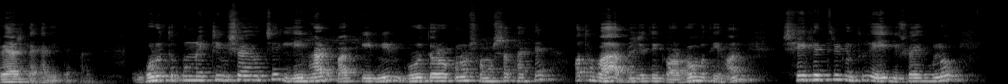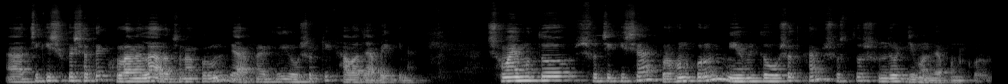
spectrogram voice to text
র্যাশ দেখা দিতে পারে। গুরুত্বপূর্ণ একটি বিষয় হচ্ছে লিভার বা কিডনির গুরুতর কোনো সমস্যা থাকে অথবা আপনি যদি গর্ভবতী হন সেই ক্ষেত্রে কিন্তু এই বিষয়গুলো চিকিৎসকের সাথে খোলামেলা আলোচনা করুন যে আপনার এই ওষুধটি খাওয়া যাবে কি না সময় মতো সুচিকিৎসা গ্রহণ করুন, নিয়মিত ওষুধ খান, সুস্থ, সুন্দর জীবনযাপন করুন।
